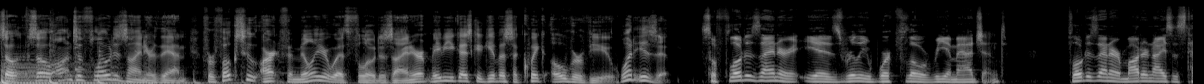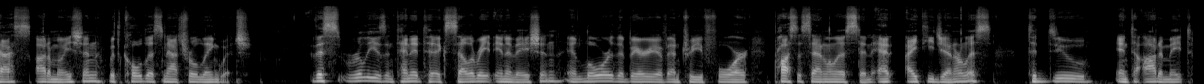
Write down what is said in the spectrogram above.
So, so on to Flow Designer then. For folks who aren't familiar with Flow Designer, maybe you guys could give us a quick overview. What is it? So, Flow Designer is really workflow reimagined. Flow Designer modernizes task automation with codeless natural language. This really is intended to accelerate innovation and lower the barrier of entry for process analysts and IT generalists to do and to automate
